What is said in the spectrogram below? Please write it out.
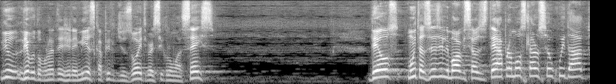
o livro do profeta Jeremias, capítulo 18, versículo 1 a 6. Deus, muitas vezes, Ele move céus e terra para mostrar o seu cuidado,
